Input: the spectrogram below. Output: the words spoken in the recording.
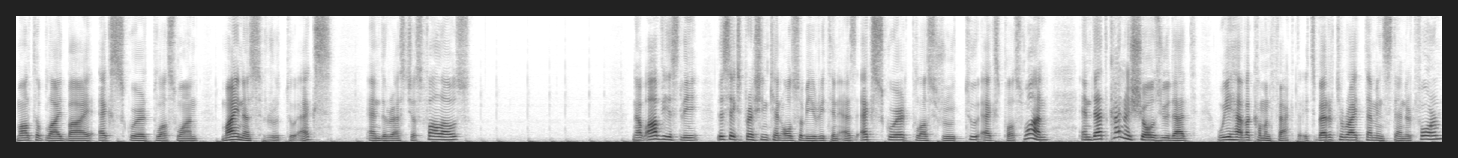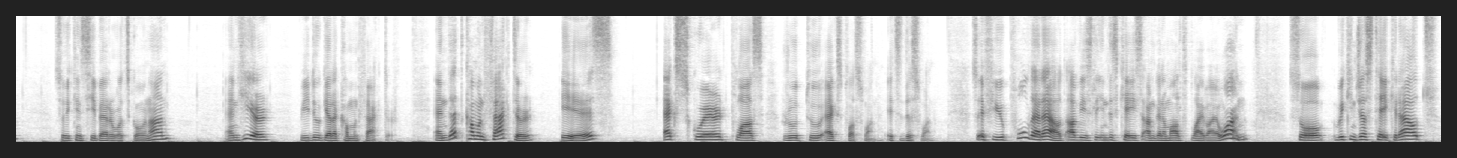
multiplied by x squared plus 1 minus root 2x and the rest just follows. Now obviously this expression can also be written as x squared plus root 2x plus 1 and that kind of shows you that we have a common factor. It's better to write them in standard form so you can see better what's going on. And here we do get a common factor. And that common factor is x squared plus root 2x plus 1. It's this one. So if you pull that out, obviously in this case, I'm going to multiply by 1. So we can just take it out,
